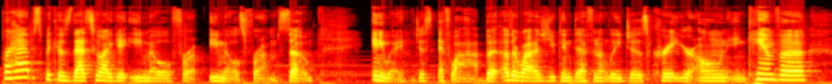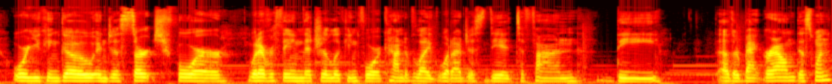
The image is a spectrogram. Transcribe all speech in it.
perhaps because that's who I get email for emails from. So, anyway, just FYI. But otherwise, you can definitely just create your own in Canva or you can go and just search for whatever theme that you're looking for, kind of like what I just did to find the other background, this one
